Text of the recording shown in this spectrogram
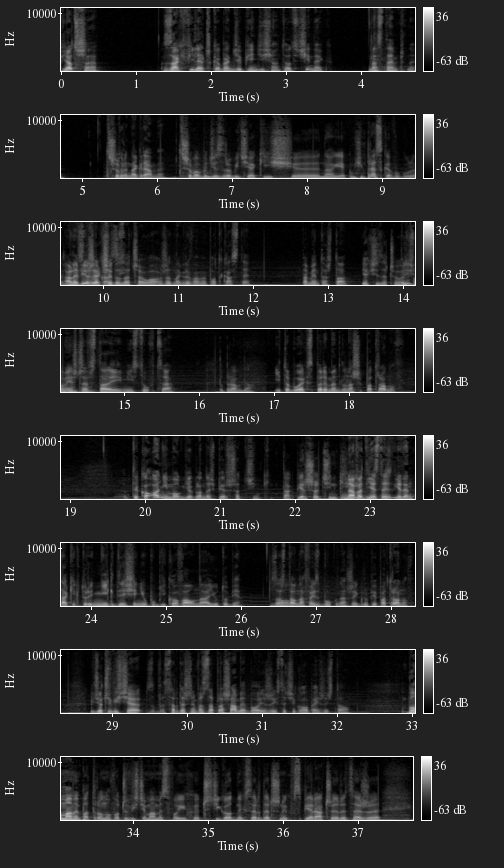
Piotrze, za chwileczkę będzie 50 odcinek. Następny, Trzeba, który nagramy. trzeba będzie zrobić jakiś, e, na jakąś imprezkę w ogóle. Ale wiesz, jak się to zaczęło, że nagrywamy podcasty? Pamiętasz to? Jak się zaczęło? Byliśmy jeszcze w starej miejscówce To prawda. i to był eksperyment dla naszych patronów. Tylko oni mogli oglądać pierwsze odcinki. Tak, pierwsze odcinki... Nawet jest jeden taki, który nigdy się nie opublikował na YouTubie. Został O. na Facebooku, naszej grupie patronów. Gdzie oczywiście serdecznie Was zapraszamy, bo jeżeli chcecie go obejrzeć, to Bo mamy patronów, oczywiście mamy swoich czcigodnych, serdecznych wspieraczy, rycerzy.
